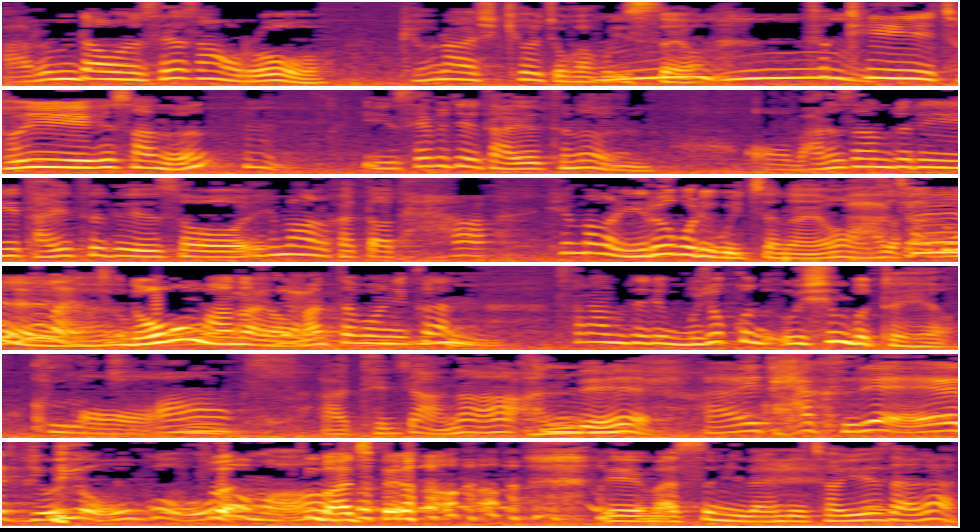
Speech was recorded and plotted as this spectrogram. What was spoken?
아름다운 세상으로 변화시켜줘 가고 있어요. 음. 특히 저희 회사는 음. 이 세비제 다이어트는 어, 많은 사람들이 다이어트에 대해서 희망을 갖다가 다 희망을 잃어버리고 있잖아요. 맞아, 그래서- 너무 많죠. 너무 많아요. 맞아요. 많다 보니까 음. 사람들이 무조건 의심부터 해요. 그렇죠. 어, 아, 아, 되지 않아. 안 돼. 아이 다 그래 여유 오고 뭐. 맞아요. 네, 맞습니다. 근데 저희 회사가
